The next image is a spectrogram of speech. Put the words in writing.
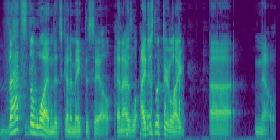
That's the one that's going to make the sale. And I was, I just looked at her like, uh, no.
